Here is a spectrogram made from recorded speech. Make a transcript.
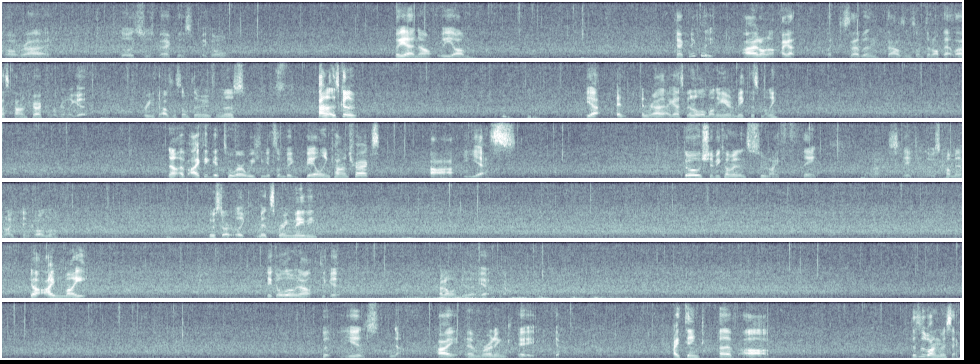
Alright. So let's just back this big old but yeah, no, we, um, technically, I don't know, I got like 7,000 something off that last contract, we're gonna get 3,000 something maybe from this. I don't know, it's gonna, yeah, and, and right, I gotta spend a little money here to make this money. Now, if I could get to where we can get some big baling contracts, uh, yes. Those should be coming in soon, I think. If I'm not mistaken. Those come in, I think, on the... Those start, like, mid-spring, maybe? Now, I might take a loan out to get... I don't want to do that yet. But is no. I am running a yep. I think of um this is what I'm gonna say.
